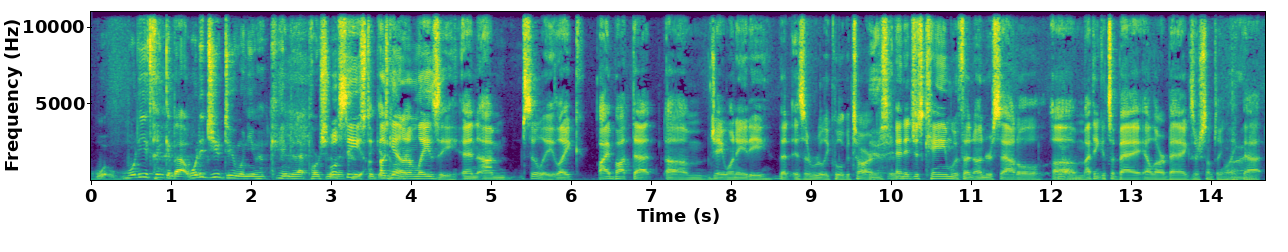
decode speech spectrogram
what do you think about what did you do when you came to that portion Well, of the see, again, I'm lazy and I'm silly. Like I bought that um, J180 that is a really cool guitar, Yes, it and it just came with an undersaddle. Um, I think it's a bag, LR Baggs or something like that,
